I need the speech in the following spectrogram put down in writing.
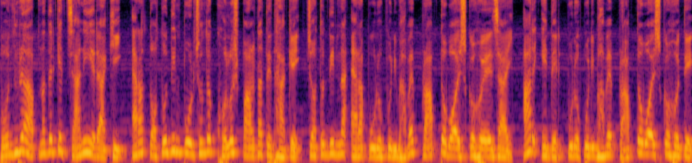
বন্ধুরা, আপনাদেরকে জানিয়ে রাখি, এরা ততদিন পর্যন্ত খোলস পাল্টাতে থাকে, যতদিন না এরা পুরোপুরিভাবে প্রাপ্তবয়স্ক হয়ে যায়। আর এদের পুরোপুরিভাবে প্রাপ্তবয়স্ক হতে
